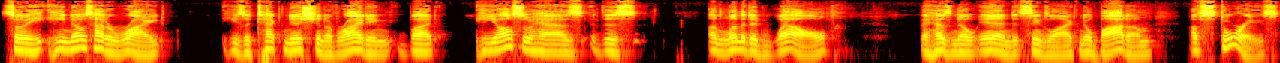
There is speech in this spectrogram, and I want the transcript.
So he, he knows how to write. He's a technician of writing, but he also has this unlimited well that has no end, it seems like, no bottom of stories.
